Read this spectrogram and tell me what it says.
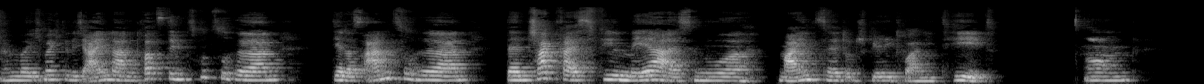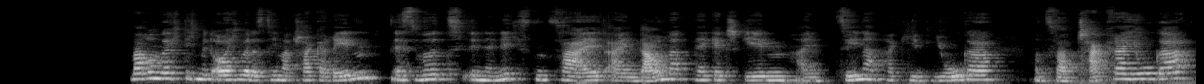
ich möchte dich einladen, trotzdem zuzuhören, dir das anzuhören, denn Chakra ist viel mehr als nur Mindset und Spiritualität. Ähm, warum möchte ich mit euch über das Thema Chakra reden? Es wird in der nächsten Zeit ein Download-Package geben, ein 10er-Paket Yoga, und zwar Chakra-Yoga.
